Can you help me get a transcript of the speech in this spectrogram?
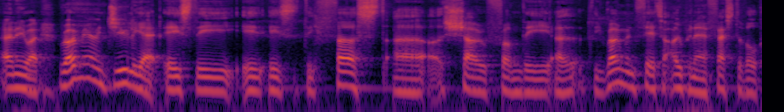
Anyway, Romeo and Juliet is the is, is the first uh, show from the uh, the Roman Theatre Open Air Festival,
